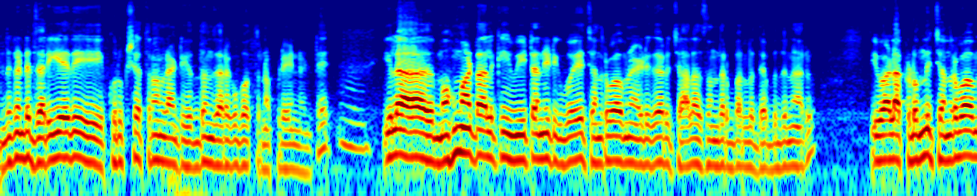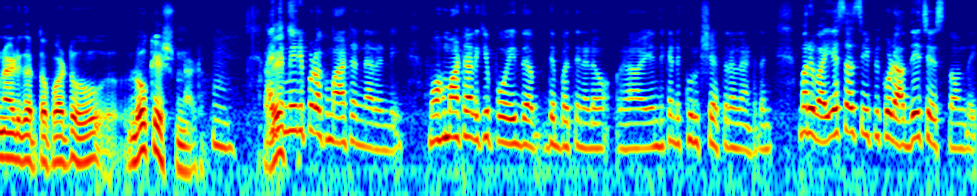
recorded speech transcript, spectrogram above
ఎందుకంటే జరిగేది కురుక్షేత్రం లాంటి యుద్ధం జరగబోతున్నప్పుడు ఏంటంటే ఇలా మొహమాటాలకి వీటన్నిటికి పోయే చంద్రబాబు నాయుడు గారు చాలా సందర్భాల్లో దెబ్బతిన్నారు. ఇవాళ అక్కడ ఉంది చంద్రబాబు నాయుడు గారితో పాటు లోకేష్ ఉన్నాడు. అయితే మీరు ఇప్పుడు ఒక మాట అన్నారండి. మొహమాటాలకి పోయి దెబ్- దెబ్బతినడం ఆ, ఎందుకంటే కురుక్షేత్రం లాంటిదని. మరి వైఎస్ఆర్సీపీ కూడా అదే చేస్తోంది.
